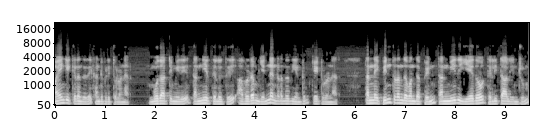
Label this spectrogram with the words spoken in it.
மயங்கி கிடந்ததை கண்டுபிடித்துள்ளனர். மூதாட்டி மீது தண்ணீர் தெளித்து அவரிடம் என்ன நடந்தது என்றும் கேட்டுள்ளனர். தன்னை பின்தொடர்ந்து வந்த பெண் தன் மீது ஏதோ தெளித்தாள் என்றும்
